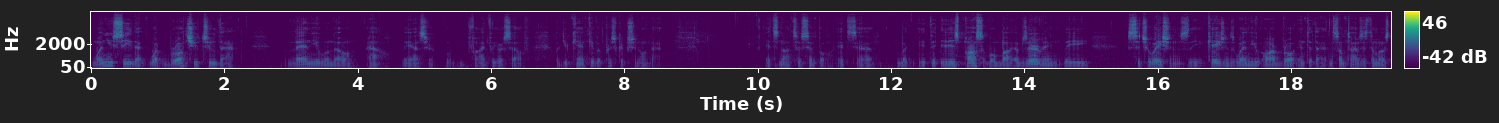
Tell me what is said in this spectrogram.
When you see that what brought you to that, then you will know how. The answer will you find for yourself but you can't give a prescription on that. It's not so simple. It's, uh, but it, it is possible by observing the situations, the occasions when you are brought into that. And sometimes it's the most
